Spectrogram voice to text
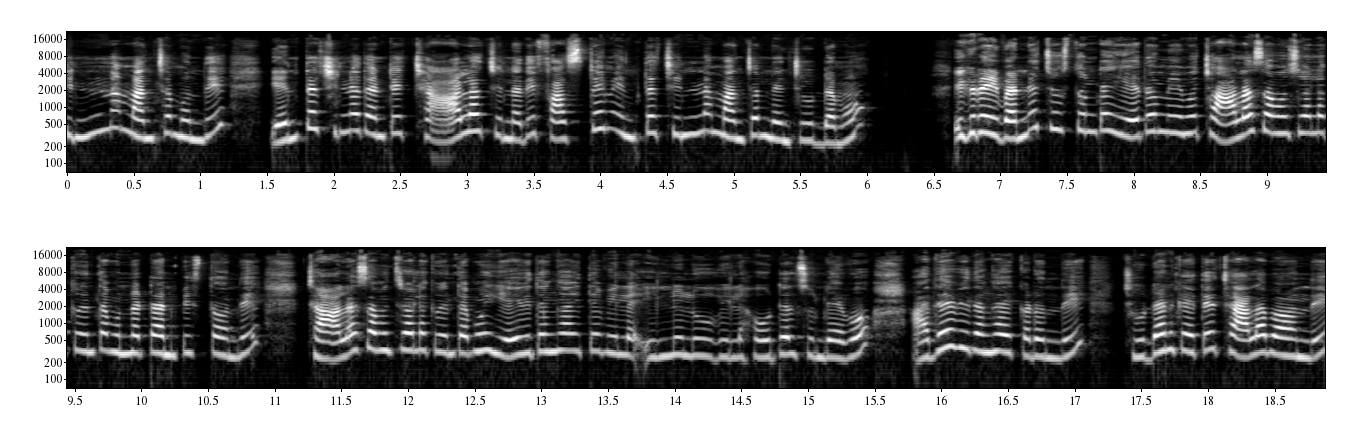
చిన్న మంచం ఉంది. ఎంత చిన్నదంటే చాలా చిన్నది. ఫస్ట్ టైం ఇంత చిన్న మంచం నేను చూడ్డము. ఇక్కడ ఇవన్నీ చూస్తుంటే ఏదో మేము చాలా సంవత్సరాల క్రితం ఉన్నట్టు అనిపిస్తోంది. చాలా సంవత్సరాల క్రితము ఏ విధంగా అయితే వీళ్ళ ఇల్లులు వీళ్ళ హోటల్స్ ఉండేవో అదే విధంగా ఇక్కడ ఉంది. చూడ్డానికైతే చాలా బాగుంది.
